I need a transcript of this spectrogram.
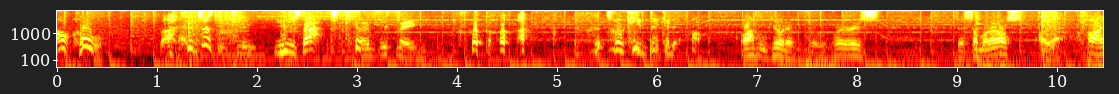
Oh, cool. I could just literally use that to kill everything. it's gonna keep picking it up. Oh, I haven't killed everything. Where is... Is there someone else? Oh yeah, hi.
